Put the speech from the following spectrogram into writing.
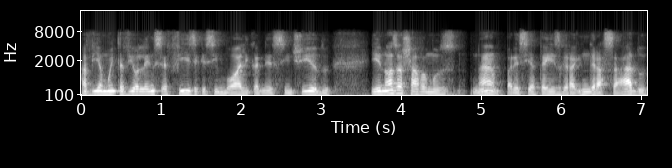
Havia muita violência física e simbólica nesse sentido, e nós achávamos, né, parecia até engraçado,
